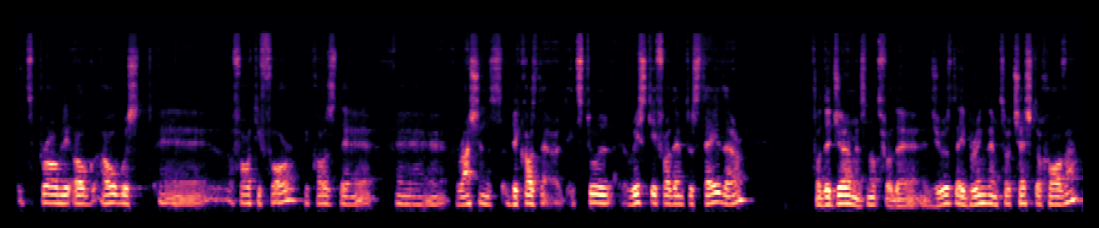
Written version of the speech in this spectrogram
It's probably August uh, 44 because the uh, Russians because it's too risky for them to stay there. For the Germans, not for the Jews, they bring them to Częstochowa.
